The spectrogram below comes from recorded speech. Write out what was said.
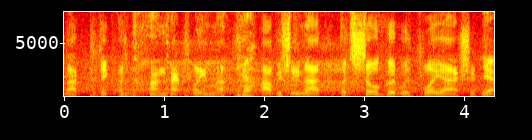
not particularly on that play, not, Yeah. obviously not, but so good with play action. Yeah.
